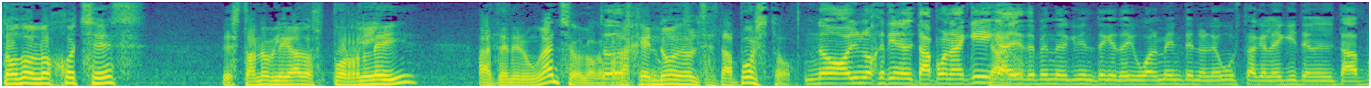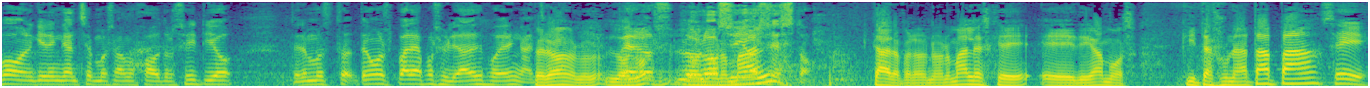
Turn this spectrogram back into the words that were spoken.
Todos los coches están obligados por ley a tener un gancho. Lo que Todos pasa es que no se está puesto. No, hay unos que tienen el tapón aquí, Claro. que depende del cliente que te- igualmente no le gusta que le quiten el tapón, quiere enganchemos a lo mejor a otro sitio. Tenemos, to- tenemos varias posibilidades de poder enganchar. Pero lo, lo- Pero lo- los- lo normal es esto. Claro, pero lo normal es que, eh, digamos, quitas una tapa. Sí,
